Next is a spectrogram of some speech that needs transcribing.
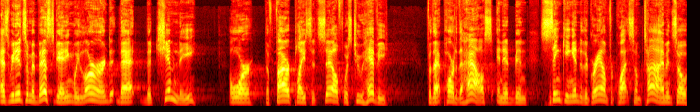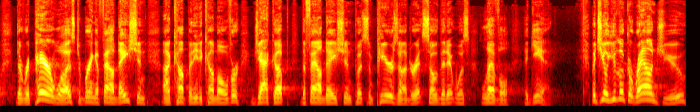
As we did some investigating, we learned that the chimney or the fireplace itself was too heavy for that part of the house and had been sinking into the ground for quite some time. And so the repair was to bring a foundation uh, company to come over, jack up the foundation, put some piers under it so that it was level again. But you know, you look around you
